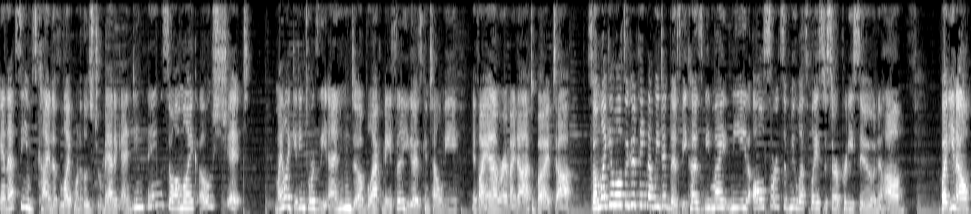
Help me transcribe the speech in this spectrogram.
And that seems kind of like one of those dramatic ending things. So I'm like, oh shit. Am I like getting towards the end of Black Mesa? You guys can tell me if I am or am I not, but uh, so I'm like, yeah, well, it's a good thing that we did this because we might need all sorts of new Let's Plays to start pretty soon. Um, but, you know,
